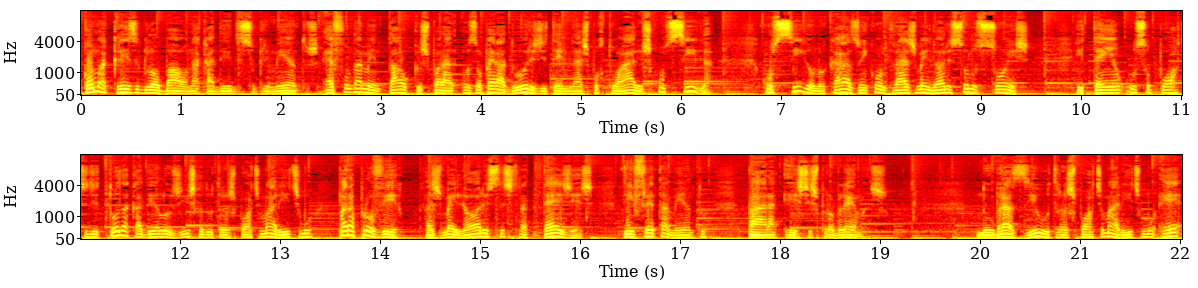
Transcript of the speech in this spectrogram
Como a crise global na cadeia de suprimentos, é fundamental que os operadores de terminais portuários consiga, consigam, no caso, encontrar as melhores soluções e tenham o suporte de toda a cadeia logística do transporte marítimo para prover as melhores estratégias de enfrentamento para estes problemas. No Brasil, o transporte marítimo é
